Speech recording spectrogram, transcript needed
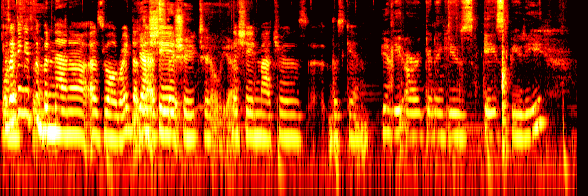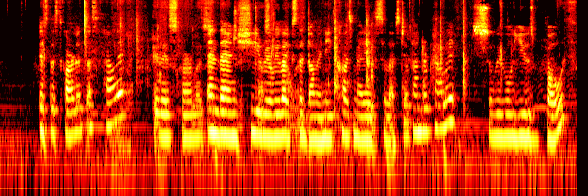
Because I think it's the, banana as well, right? That yeah, the it's shade, the shade too. Yeah. the shade matches the skin. yeah. We are gonna use Ace Beauty. Is the Scarlet Dusk palette, It is Scarlet. and then she really likes the. Dominique Cosmetics Celestial Thunder palette. So we will use both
